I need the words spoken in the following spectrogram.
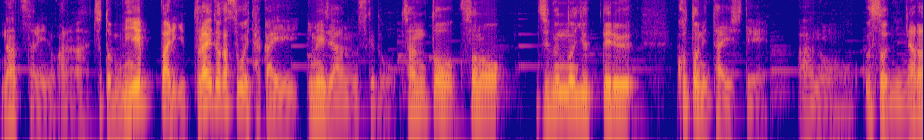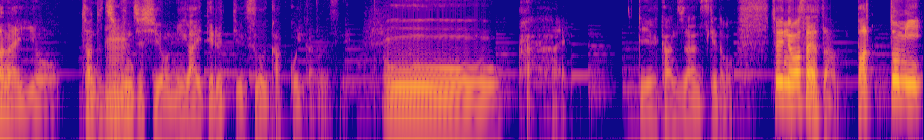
なんつったらいいのかな？ちょっと見えっ張りプライドがすごい高いイメージあるんですけどちゃんとその自分の言ってることに対してあの嘘にならないようちゃんと自分自身を磨いてるっていうすごいかっこいい方ですね。おおはい、っていう感じなんですけど。ちなみにまさやさんパッと見、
